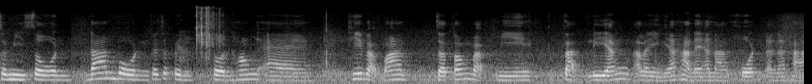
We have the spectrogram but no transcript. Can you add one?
จะมีโซนด้านบนก็จะเป็นโซนห้องแอร์ที่แบบว่าจะต้องแบบมีจัดเลี้ยงอะไรอย่างเงี้ยค่ะในอนาคตนะคะ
